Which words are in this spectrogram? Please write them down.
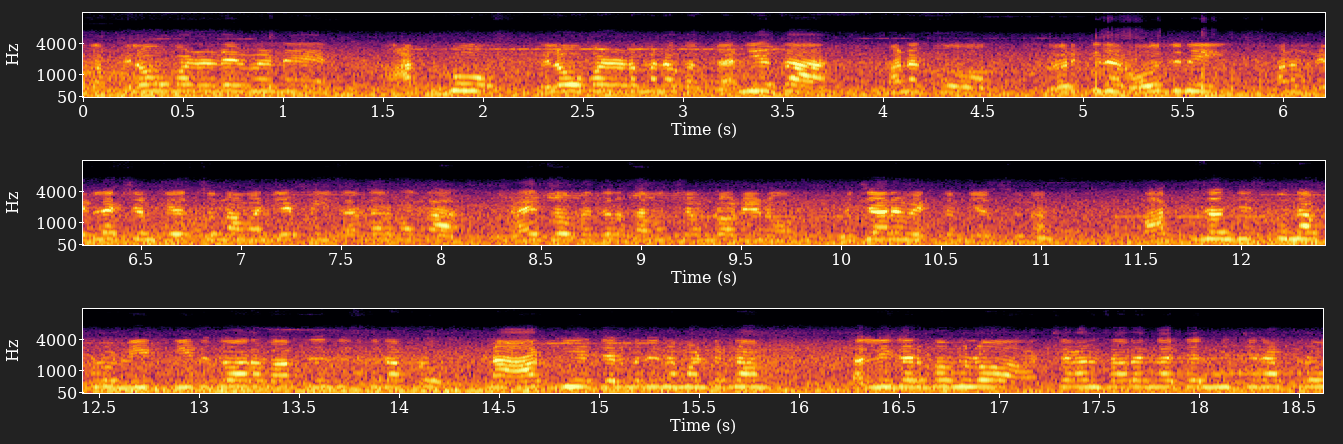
ఒక పిలువబడమనే అనే హక్కు పిలువబడడం అనే ఒక ధన్యత మనకు దొరికిన రోజుని మనం నిర్లక్ష్యం చేస్తున్నామని చెప్పి ఈ సందర్భంగా క్రైస్తవ పెద్దల సమక్షంలో నేను విచారం వ్యక్తం చేస్తున్నాను. బాప్తిజం తీసుకున్నప్పుడు నీటి నీటి ద్వారా బాప్తిజం తీసుకున్నప్పుడు నా ఆత్మీయ జన్మదినం అంటున్నాం. తల్లి గర్భంలో అక్షరానుసారంగా జన్మించినప్పుడు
